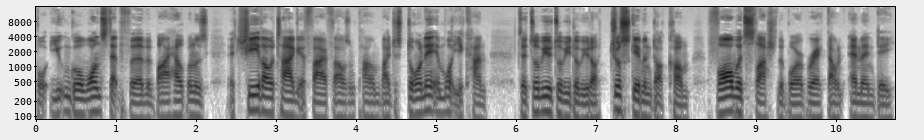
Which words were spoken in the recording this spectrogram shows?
but you can go one step further by helping us achieve our target of £5,000 by just donating what you can to www.justgiving.com forward slash the Boro Breakdown MND.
